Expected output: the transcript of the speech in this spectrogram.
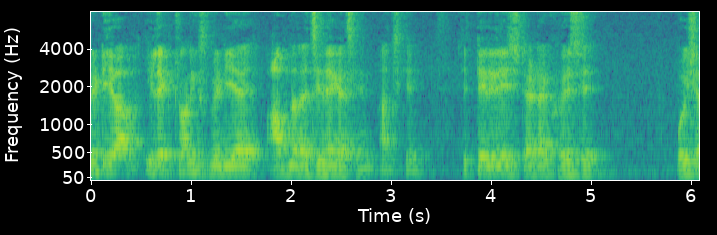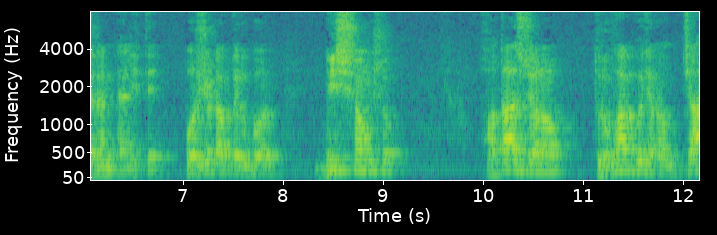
মিডিয়া, ইলেকট্রনিক্স মিডিয়ায় আপনারা জেনে গেছেন আজকে যে টেররিস্ট অ্যাটাক হয়েছে বৈশারান ভ্যালিতে। পর্যটকদের উপর নৃশংস, হতাশজনক, দুর্ভাগ্যজনক যা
